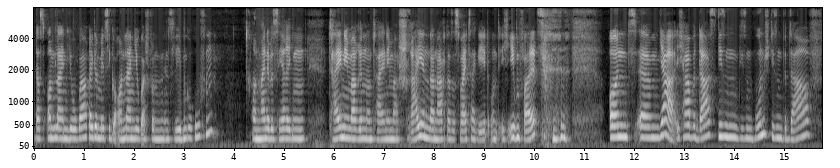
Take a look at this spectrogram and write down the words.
das Online-Yoga, regelmäßige Online-Yoga-Stunden ins Leben gerufen. Und meine bisherigen Teilnehmerinnen und Teilnehmer schreien danach, dass es weitergeht und ich ebenfalls. und ähm, ja, ich habe das, diesen, diesen Wunsch, diesen Bedarf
